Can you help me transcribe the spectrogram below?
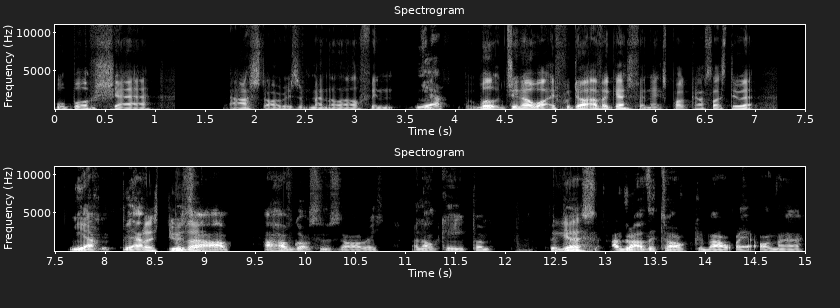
will both share our stories of mental health. In yeah, well, do you know what? If we don't have a guest for the next podcast, let's do it. Yeah, yeah. Let's do that. I have, I have got some stories, and I'll keep them because I'd rather talk about it on a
